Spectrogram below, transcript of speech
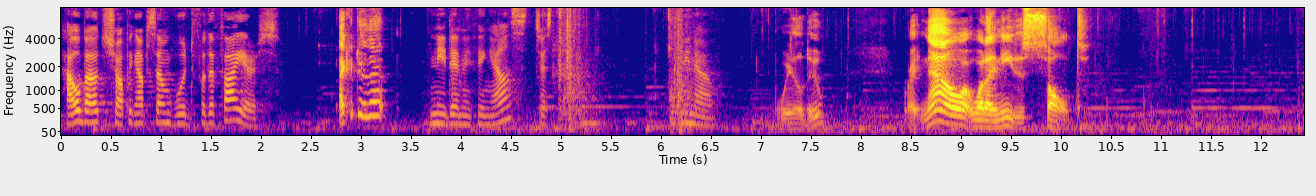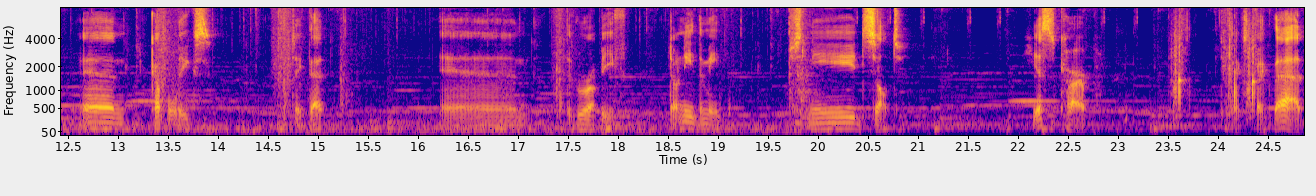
how about chopping up some wood for the fires? I could do that. Need anything else? Just let me know. Will do. Right now, what I need is salt. And a couple leeks. take that. And the raw beef. Don't need the meat. Just need salt. Yes, carp. Didn't expect that.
